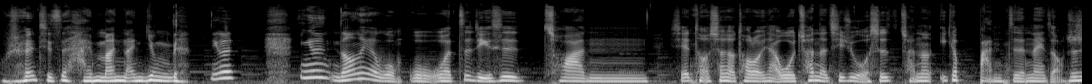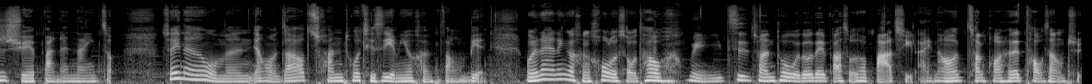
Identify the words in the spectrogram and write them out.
我觉得其实还蛮难用的，因为因为你知道那个我我我自己是。穿先透小小透露一下，我穿的器具我是穿那一个板子的那种，就是雪板的那一种。所以呢，我们然后你知道要穿脱，其实也没有很方便。我戴那个很厚的手套，每一次穿脱我都得把手套拔起来，然后穿好再套上去，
